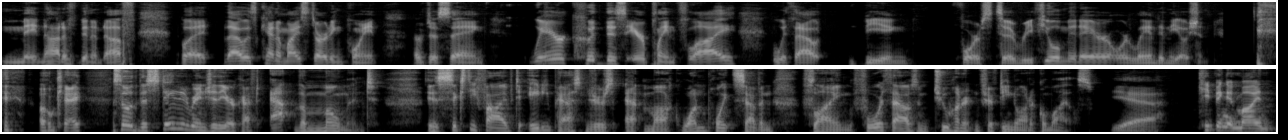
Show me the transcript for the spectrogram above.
may not have been enough, but that was kind of my starting point of just saying, where could this airplane fly without being forced to refuel midair or land in the ocean. okay. So the stated range of the aircraft at the moment is 65 to 80 passengers at Mach 1.7, flying 4,250 nautical miles. Yeah. Keeping in mind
